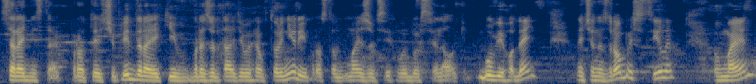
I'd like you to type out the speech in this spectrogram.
середній стек проти чіплідера, який в результаті виграв турнір і просто майже всіх вибив з фіналки. Був його день, нічого не зробиш, сіли в мейн.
